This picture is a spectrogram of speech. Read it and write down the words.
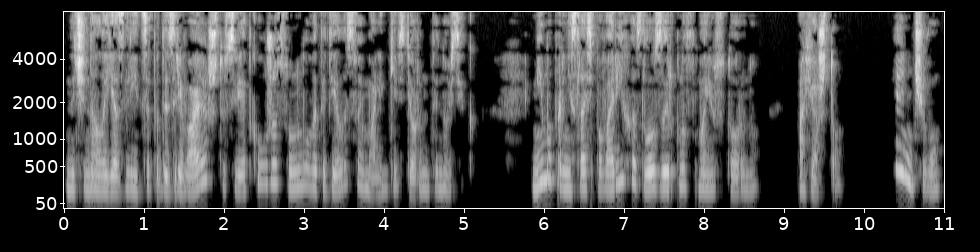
Начинала я злиться, подозревая, что Светка уже сунула в это дело свой маленький вздернутый носик. Мимо пронеслась повариха, зло зыркнув в мою сторону. А я что? Я ничего,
